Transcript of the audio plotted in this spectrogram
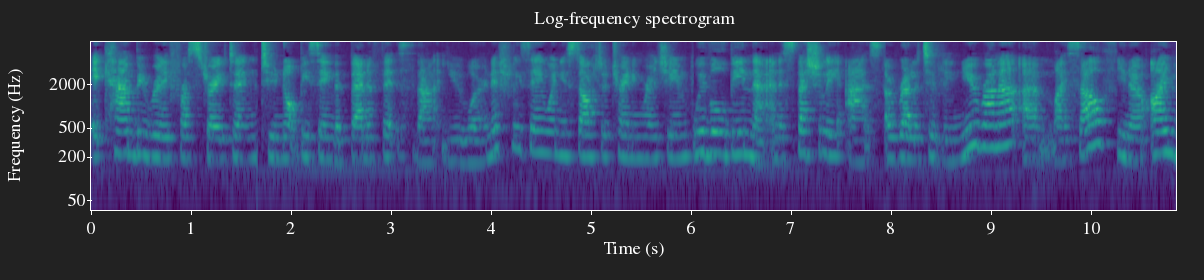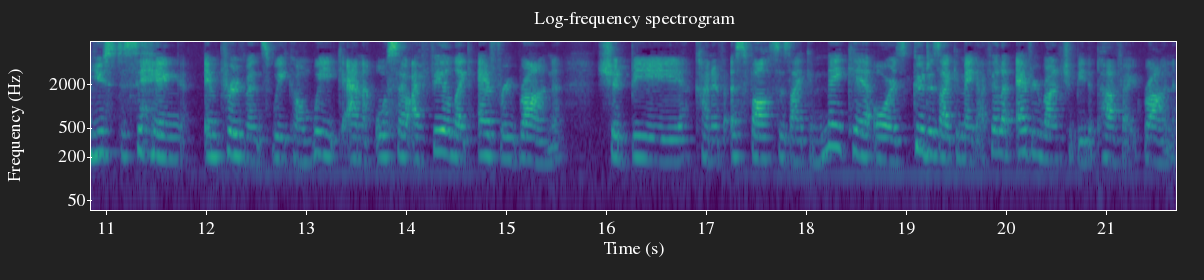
It can be really frustrating to not be seeing the benefits that you were initially seeing when you started a training regime. We've all been there and especially as a relatively new runner, um, my myself. You know, I'm used to seeing improvements week on week and also I feel like every run should be kind of as fast as I can make it or as good as I can make it. I feel like every run should be the perfect run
